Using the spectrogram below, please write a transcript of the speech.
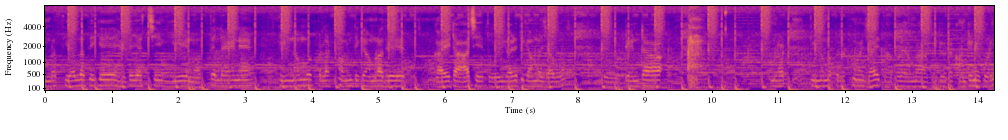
আমরা শিয়ালদা থেকে হেঁটে যাচ্ছি, গিয়ে নর্থের লাইনে তিন নম্বর প্ল্যাটফর্ম থেকে আমাদের গাড়িটা আছে, তো ওই গাড়ি থেকে আমরা যাব। তো ট্রেনটা আমরা তিন নম্বর প্ল্যাটফর্মে যাই, তারপরে আমরা ভিডিওটা কন্টিনিউ করি।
